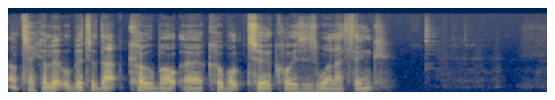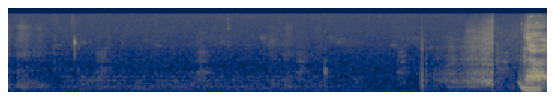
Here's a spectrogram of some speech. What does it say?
I'll take a little bit of that cobalt, uh, cobalt turquoise as well, I think. Now,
